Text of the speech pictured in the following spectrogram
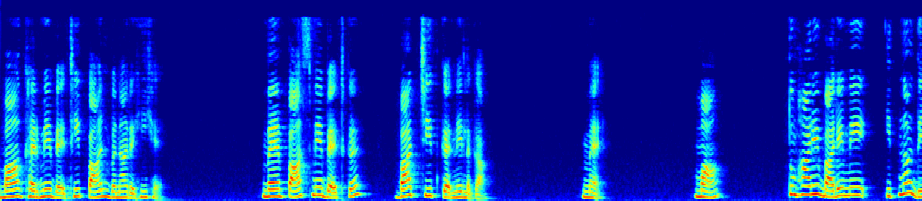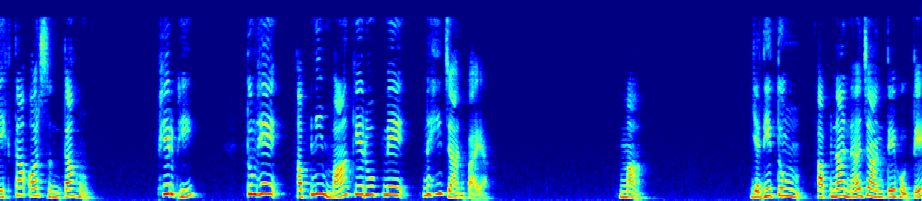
माँ घर में बैठी पान बना रही है। मैं पास में बैठकर बातचीत करने लगा। मैं, माँ, तुम्हारे बारे में इतना देखता और सुनता हूँ, फिर भी तुम्हें अपनी माँ के रूप में नहीं जान पाया। माँ, यदि तुम अपना न जानते होते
